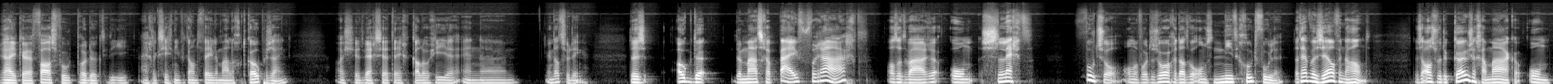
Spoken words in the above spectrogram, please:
rijke fastfoodproducten die eigenlijk significant vele malen goedkoper zijn. Als je het wegzet tegen calorieën en, ehm, en dat soort dingen. Dus ook de, de maatschappij vraagt, als het ware, om slecht voedsel. Om ervoor te zorgen dat we ons niet goed voelen. Dat hebben we zelf in de hand. Dus als we de keuze gaan maken om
